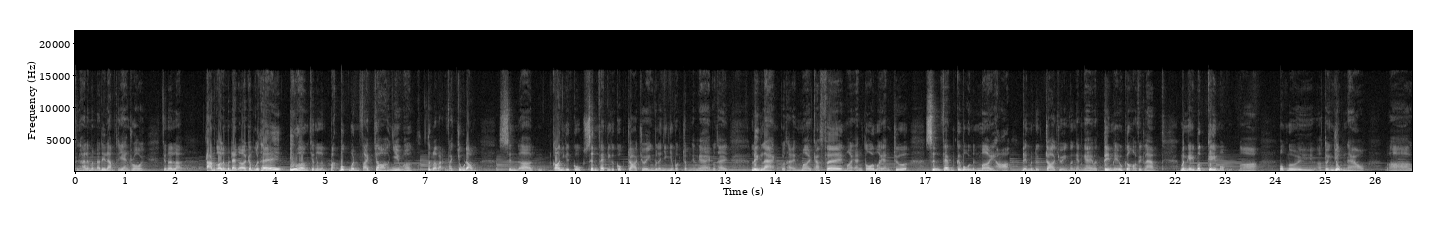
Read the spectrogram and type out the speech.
Thứ hai là mình đã đi làm thời gian rồi cho nên là tạm gọi là mình đang ở trong một cái thế yếu hơn cho nên là bắt buộc mình phải cho nhiều hơn. Tức là bạn phải chủ động xin uh, có những cái cuộc xin phép những cái cuộc trò chuyện với lại những nhân vật trong ngành nghề có thể liên lạc có thể mời cà phê mời ăn tối mời ăn trưa. Xin phép một cái buổi mình mời họ để mình được trò chuyện với ngành nghề và tìm hiểu cơ hội việc làm. Mình nghĩ bất kỳ một ờ, một người ờ, tuyển dụng nào ờ,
